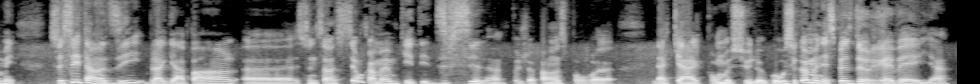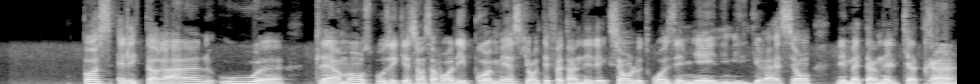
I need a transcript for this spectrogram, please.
Mais ceci étant dit, blague à part, euh, c'est une sensation quand même qui a été difficile, hein, je pense, pour euh, la CAQ, pour Monsieur Legault. C'est comme une espèce de réveil, hein, post-électoral où euh, clairement on se pose des questions à savoir les promesses qui ont été faites en élection, le troisième lien, l'immigration, les maternelles 4 ans.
